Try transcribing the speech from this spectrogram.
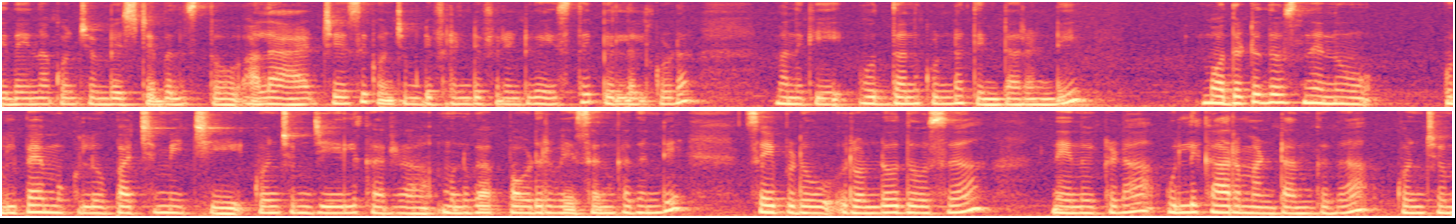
ఏదైనా కొంచెం వెజిటేబుల్స్తో అలా యాడ్ చేసి కొంచెం డిఫరెంట్ డిఫరెంట్గా ఇస్తే పిల్లలు కూడా మనకి వద్దనకుండా తింటారండి. మొదటి దోశ నేను ఉల్లిపాయ ముక్కలు పచ్చిమిర్చి కొంచెం జీలకర్ర మునగాకు పౌడర్ వేసాను కదండి. సో ఇప్పుడు రెండో దోశ నేను ఇక్కడ ఉల్లి కారం కదా. కొంచెం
